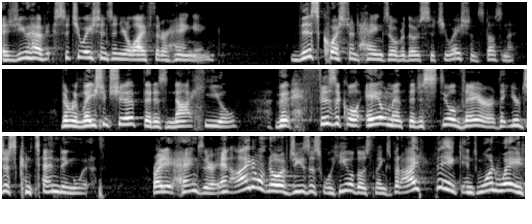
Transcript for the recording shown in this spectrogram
as you have situations in your life that are hanging, this question hangs over those situations, doesn't it? The relationship that is not healed, the physical ailment that is still there that you're just contending with right? It hangs there. And I don't know if Jesus will heal those things, but I think in one way,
